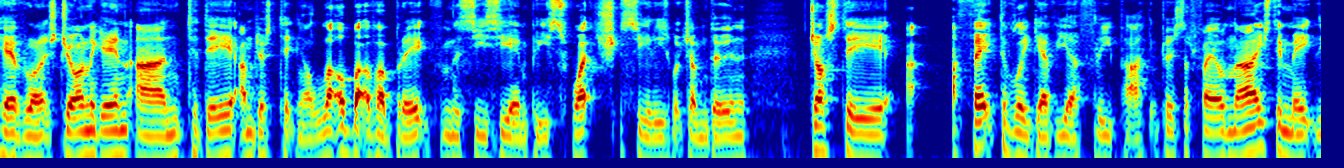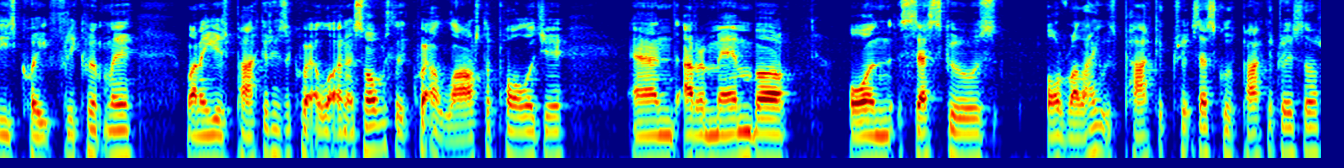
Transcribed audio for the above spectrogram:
Hey everyone, it's John again, and today I'm just taking a little bit of a break from the CCNP Switch series which I'm doing, just to effectively give you a free packet tracer file. Now I used to make these quite frequently when I use packet tracer quite a lot, and it's obviously quite a large topology, and I remember on Cisco's, or rather I think it was packet Cisco's packet tracer,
